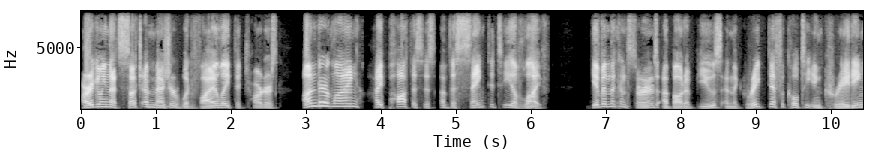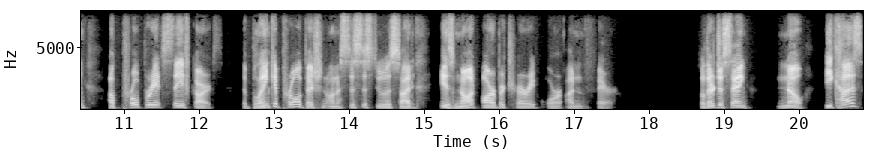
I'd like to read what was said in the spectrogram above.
arguing that such a measure would violate the charter's underlying hypothesis of the sanctity of life, given the concerns about abuse and the great difficulty in creating appropriate safeguards. The blanket prohibition on assisted suicide is not arbitrary or unfair. So they're just saying no because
